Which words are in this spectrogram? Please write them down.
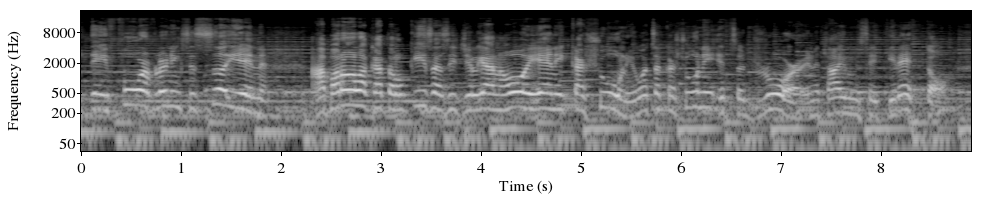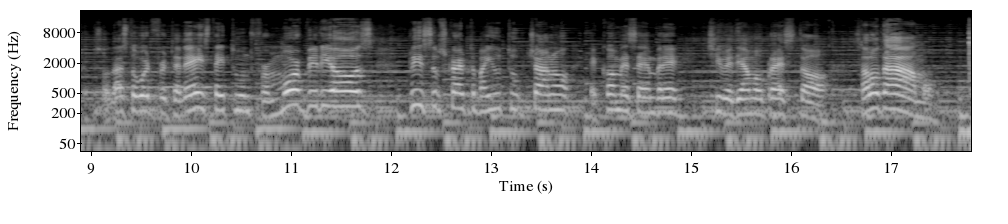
day 4 of learning Sicilian. A parola catalogesa siciliana o oh, ieni casciuni. What's a casciuni? It's a drawer. In Italian we say tiretto. So that's the word for today. Stay tuned for more videos. Please subscribe to my YouTube channel e come sempre ci vediamo presto. Salutiamo!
